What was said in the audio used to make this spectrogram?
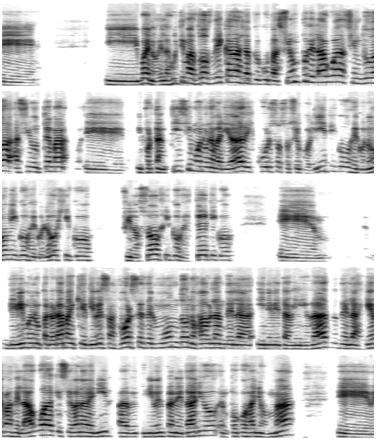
Eh, y bueno, en las últimas dos décadas la preocupación por el agua sin duda ha sido un tema eh, importantísimo en una variedad de discursos sociopolíticos, económicos, ecológicos, filosóficos, estéticos. Eh, vivimos en un panorama en que diversas voces del mundo nos hablan de la inevitabilidad de las guerras del agua que se van a venir a nivel planetario en pocos años más. Eh,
